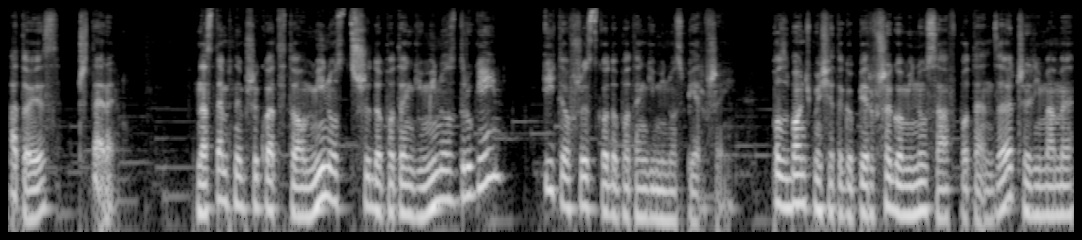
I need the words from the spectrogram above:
a to jest 4. Następny przykład to minus 3 do potęgi minus drugiej i to wszystko do potęgi minus pierwszej. Pozbądźmy się tego pierwszego minusa w potędze, czyli mamy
